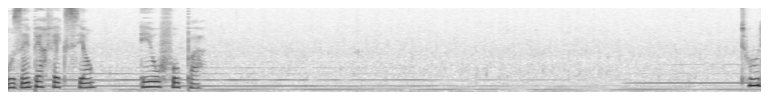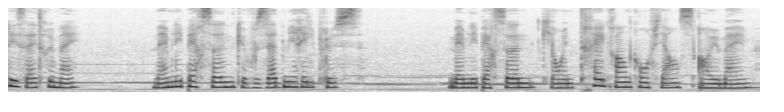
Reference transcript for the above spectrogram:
aux imperfections et aux faux pas. Tous les êtres humains, même les personnes que vous admirez le plus, même les personnes qui ont une très grande confiance en eux-mêmes,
